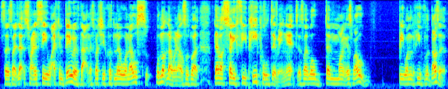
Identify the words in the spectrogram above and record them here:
so it's like let's try and see what I can do with that, and especially because no one else, well, not no one else, but there are so few people doing it. It's like, well, then might as well be one of the people that does it.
